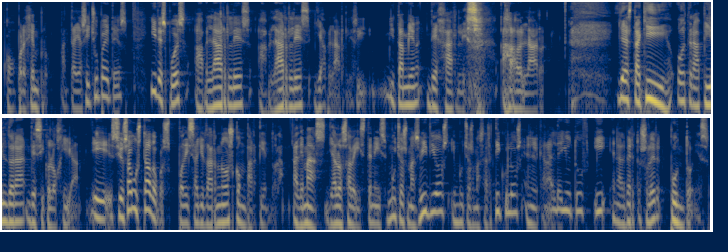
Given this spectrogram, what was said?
como por ejemplo pantallas y chupetes, y después hablarles, hablarles y hablarles, y, también dejarles hablar. Y hasta aquí otra píldora de psicología. Y si os ha gustado, pues podéis ayudarnos compartiéndola. Además, ya lo sabéis, tenéis muchos más vídeos y muchos más artículos en el canal de YouTube y en albertosoler.es.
